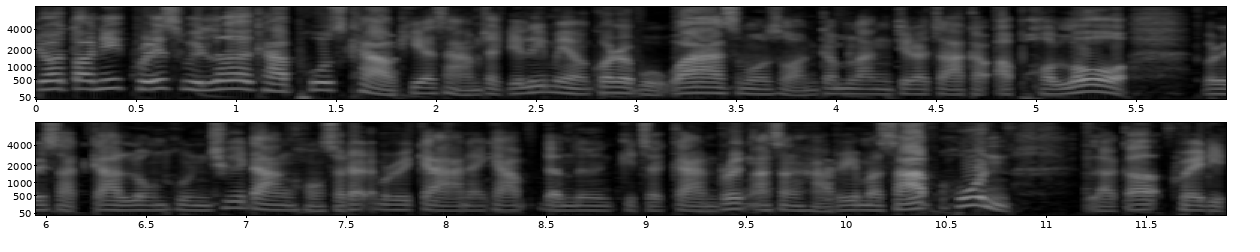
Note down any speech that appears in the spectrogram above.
โดยตอนนี้คริสวิลเลอร์ครับผู้สื่อข่าวเทียสามจาก Daily Mail ก็ระบุว่าสโมสรกำลังเจรจากับ Apollo บริษัทการลงทุนชื่อดังของสหรัฐอเมริกานะครับดำเนินกิจการเรื่องอสังหาริมทรัพย์หุ้น แล้วก็เครดิต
